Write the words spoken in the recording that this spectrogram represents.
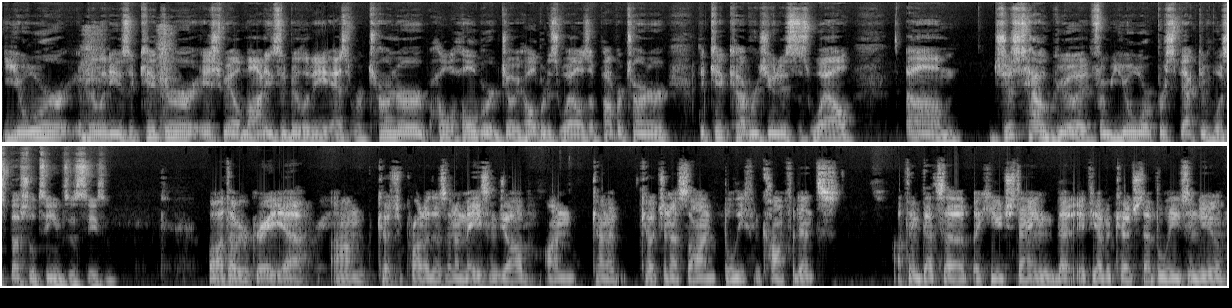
your ability as a kicker, Ismail Mahdi's ability as a returner, Hobert, Joey Hobert as well as a punt returner, the kick coverage units as well. Um, just how good, from your perspective, was special teams this season? Well, I thought we were great. Yeah, um, Coach Prado does an amazing job on kind of coaching us on belief and confidence. I think that's a, a, huge thing. That if you have a coach that believes in you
